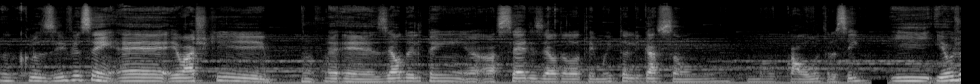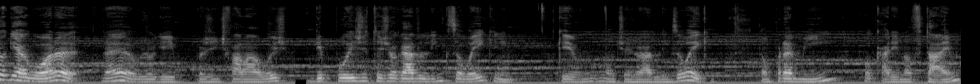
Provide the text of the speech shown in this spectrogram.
Inclusive, assim, é, eu acho que é, é, Zelda ele tem a série Zelda ela tem muita ligação uma com a outra, assim. E eu joguei agora, né? Eu joguei pra gente falar hoje, depois de ter jogado Link's Awakening, porque eu não tinha jogado Link's Awakening. Então, pra mim, Ocarina of Time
